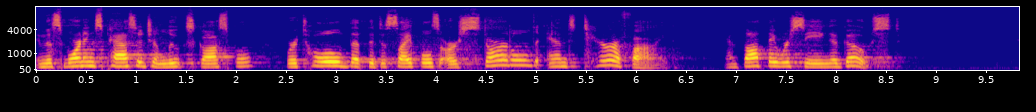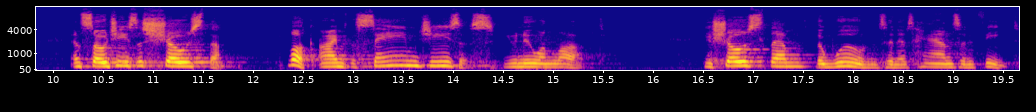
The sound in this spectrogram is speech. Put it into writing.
In this morning's passage in Luke's gospel, we're told that the disciples are startled and terrified and thought they were seeing a ghost. And so Jesus shows them look, I'm the same Jesus you knew and loved. He shows them the wounds in his hands and feet.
